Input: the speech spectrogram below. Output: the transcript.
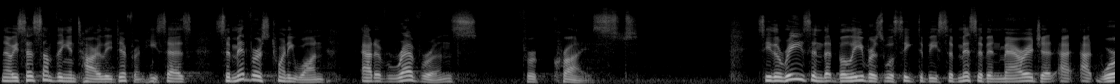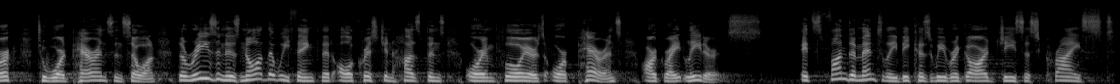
Now, he says something entirely different. He says, submit, verse 21, out of reverence for Christ. See, the reason that believers will seek to be submissive in marriage, at, at, at, work, toward parents, and so on, the reason is not that we think that all Christian husbands or employers or parents are great leaders. It's fundamentally because we regard Jesus Christ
